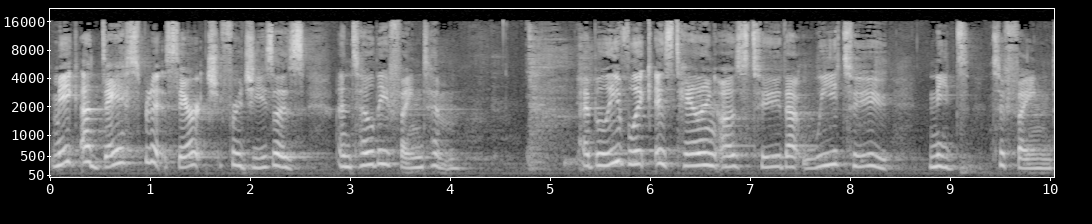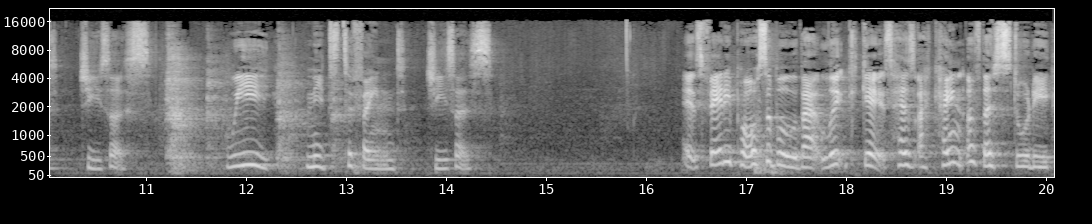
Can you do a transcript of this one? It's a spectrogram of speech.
make a desperate search for Jesus until they find him, I believe Luke is telling us too that we too need to find Jesus. We need to find Jesus. It's very possible that Luke gets his account of this story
